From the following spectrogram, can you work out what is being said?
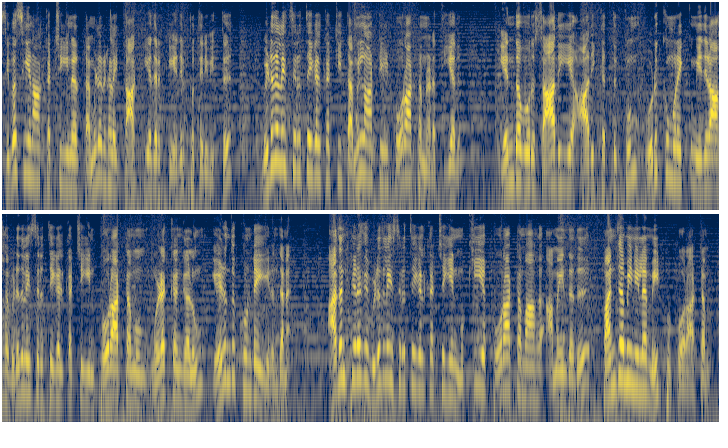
சிவசேனா கட்சியினர் தமிழர்களை தாக்கியதற்கு எதிர்ப்பு தெரிவித்து விடுதலை சிறுத்தைகள் கட்சி தமிழ்நாட்டில் போராட்டம் நடத்தியது. எந்த ஒரு சாதிய ஆதிக்கத்துக்கும் ஒடுக்குமுறைக்கும் எதிராக விடுதலை சிறுத்தைகள் கட்சியின் போராட்டமும் முழக்கங்களும் எழுந்து கொண்டே இருந்தன. அதன் பிறகு விடுதலை சிறுத்தைகள் கட்சியின் முக்கிய போராட்டமாக அமைந்தது பஞ்சமி நில மீட்பு போராட்டம்.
